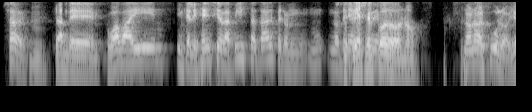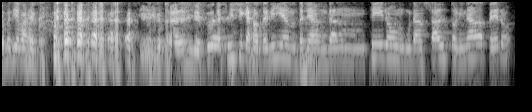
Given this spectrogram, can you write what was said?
¿sabes? Mm. En plan de. Jugaba ahí, inteligencia en la pista, tal, pero no tenía. ¿Metías el codo o no? No, no, el culo. Yo metía más el culo. en virtudes físicas no tenía, no tenía un gran tiro, un gran salto ni nada, pero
